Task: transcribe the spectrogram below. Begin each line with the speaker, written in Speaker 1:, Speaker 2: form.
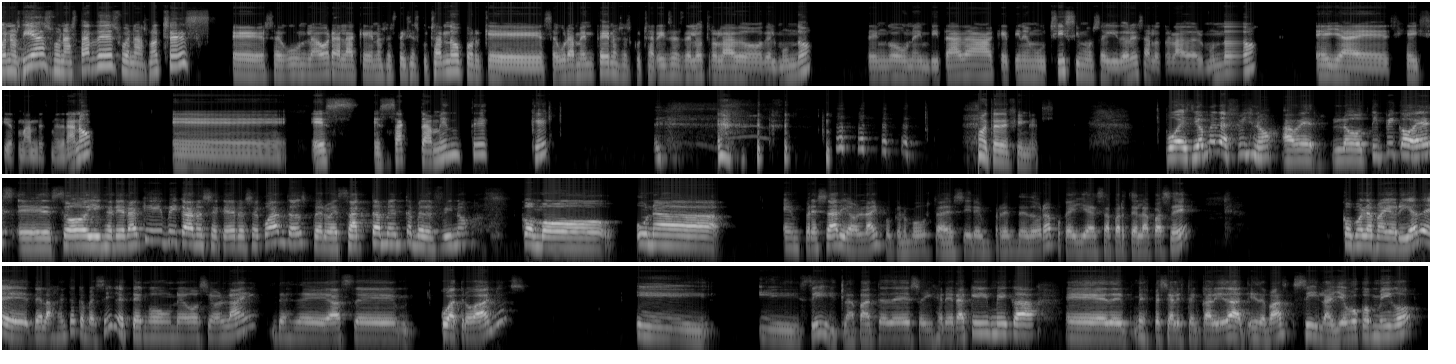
Speaker 1: Buenos días, buenas tardes, buenas noches, eh, según la hora a la que nos estéis escuchando, porque seguramente nos escucharéis desde el otro lado del mundo. Tengo una invitada que tiene muchísimos seguidores al otro lado del mundo. Ella es Heisy Hernández Medrano. Eh, es exactamente qué. ¿Cómo te defines?
Speaker 2: Pues yo me defino, a ver, lo típico es, eh, soy ingeniera química, no sé qué, no sé cuántos, pero exactamente me defino como una empresaria online, porque no me gusta decir emprendedora, porque ya esa parte la pasé, como la mayoría de, de la gente que me sigue. Tengo un negocio online desde hace cuatro años y, y sí, la parte de eso, ingeniera química, eh, de, especialista en calidad y demás, sí, la llevo conmigo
